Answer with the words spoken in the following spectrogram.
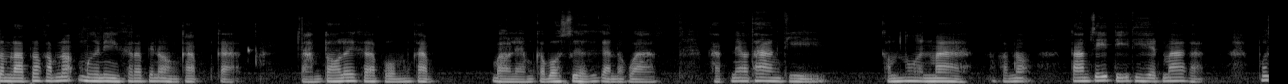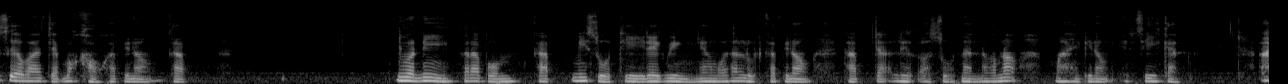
สำหรับเนาะครับเนาะมือนี้ครับพี่น้องครับกะตามต่อเลยครับผมครับบ่าวแหลมกับบอเสือคือกันดอกว่าครับแนวทางที่คำนวณมานะครับเนาะตามสถิติที่เฮ็ดมากอะบ่เสือว่าจะบ่เขาครับพี่น้องครับงวดนี้ครับผมครับมีสูตรที่เลขวิ่งยังบ่ทันหลุดครับพี่น้องครับจะเลือกเอาสูตรนั้นนะครับเนาะมาให้พี่น้อง FC กัน อะ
